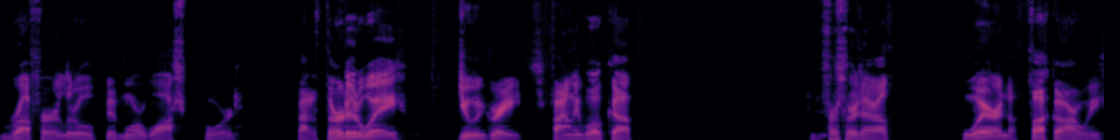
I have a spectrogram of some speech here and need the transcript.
rougher, a little bit more washboard. About a third of the way, doing great. She finally woke up. And first words out, of her mouth, where in the fuck are we?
